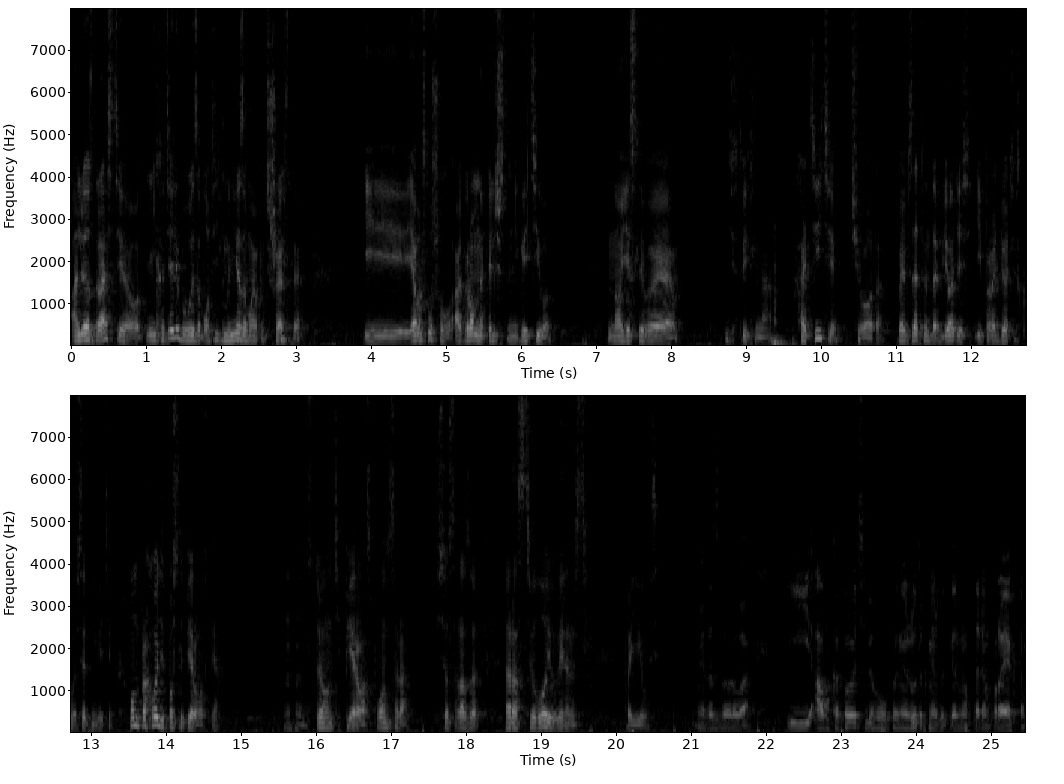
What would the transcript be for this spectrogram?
Алло, здрасте, вот не хотели бы вы заплатить мне за мое путешествие? И я выслушал огромное количество негатива. Но если вы действительно хотите чего-то, вы обязательно добьетесь и пройдете сквозь этот негатив. Он проходит после первого успеха. Угу. Стоило найти первого спонсора, все сразу расцвело и уверенность появилась. Это здорово. И, а какой у тебя был промежуток между первым и вторым проектом?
